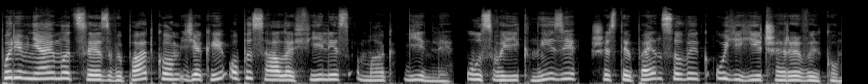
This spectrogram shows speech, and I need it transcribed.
Порівняємо це з випадком, який описала Філіс МакГінлі у своїй книзі Шестипенсовик у її черевику.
